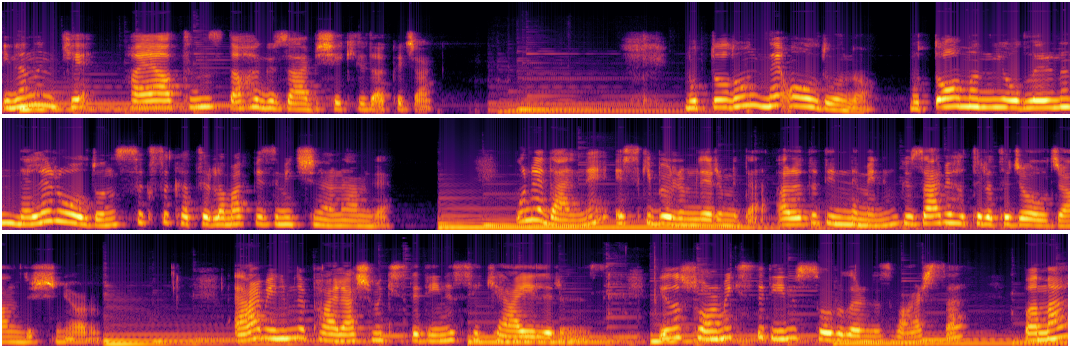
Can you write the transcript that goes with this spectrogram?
İnanın ki hayatınız daha güzel bir şekilde akacak. Mutluluğun ne olduğunu, mutlu olmanın yollarının neler olduğunu sık sık hatırlamak bizim için önemli. Bu nedenle eski bölümlerimi de arada dinlemenin güzel bir hatırlatıcı olacağını düşünüyorum. Eğer benimle paylaşmak istediğiniz hikayeleriniz ya da sormak istediğiniz sorularınız varsa bana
